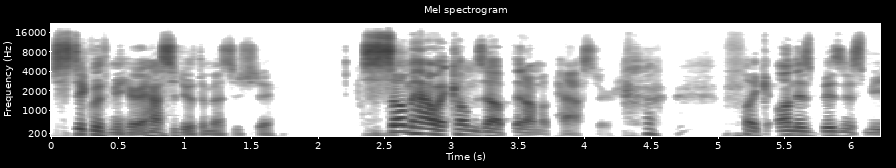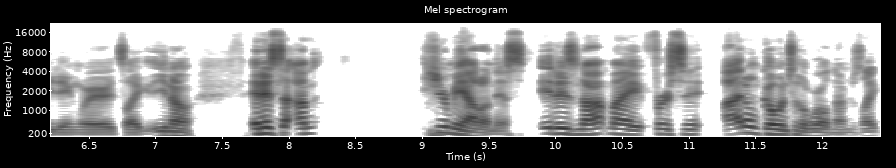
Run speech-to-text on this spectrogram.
Stick with me here it has to do with the message today. Somehow it comes up that i'm a pastor like on this business meeting where it's like you know and it's i'm hear me out on this. It is not my first i don't go into the world and i'm just like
